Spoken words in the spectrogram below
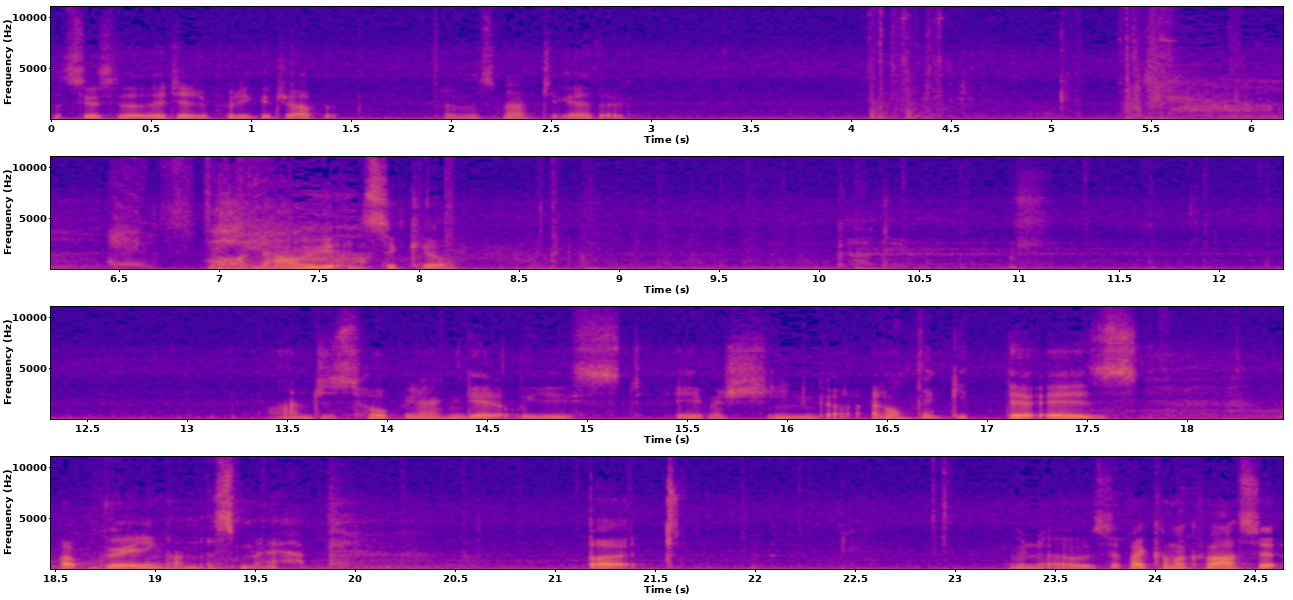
but seriously though, they did a pretty good job of putting this map together. Oh, now we get instant kill. God damn it. I'm just hoping I can get at least a machine gun. I don't think it, there is upgrading on this map. But, who knows. If I come across it,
